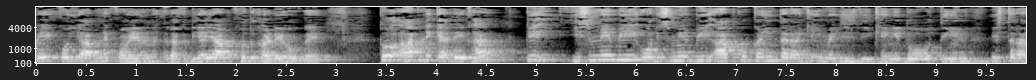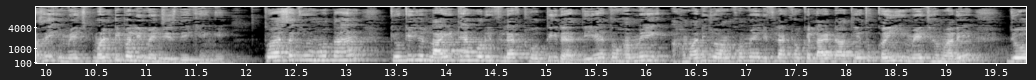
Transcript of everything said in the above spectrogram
पे कोई आपने कोइन रख दिया या आप खुद खड़े हो गए। तो आपने क्या देखा कि इसमें भी और इसमें भी आपको कई तरह की इमेजेस दिखेंगी, दो, तीन, इस तरह से इमेज मल्टीपल इमेजेस दिखेंगे। तो ऐसा क्यों होता है? क्योंकि जो लाइट है वो रिफ्लेक्ट होती रहती है तो हमें, हमारी जो आँखों में रिफ्लेक्ट होकर लाइट आती है तो कई इमेज हमारे जो,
